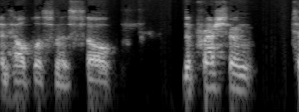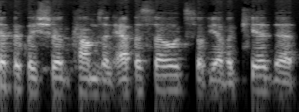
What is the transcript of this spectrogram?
and helplessness. So, depression typically Shug, comes in episodes. So, if you have a kid that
